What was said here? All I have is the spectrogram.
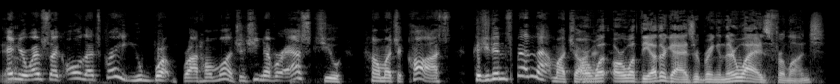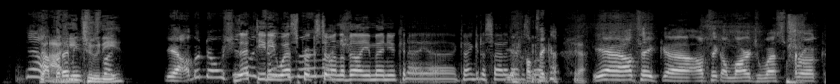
Yeah. And your wife's like, "Oh, that's great. You brought, brought home lunch," and she never asks you how much it costs because you didn't spend that much on or it. what or what the other guys are bringing their wives for lunch. Yeah, the but I mean, she's like, yeah, but no, she's Is that like, DD Westbrook still on the value menu? Can I uh, can I get a side of Yeah, that? I'll as take a Yeah. yeah. I'll take uh, I'll take a large Westbrook.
